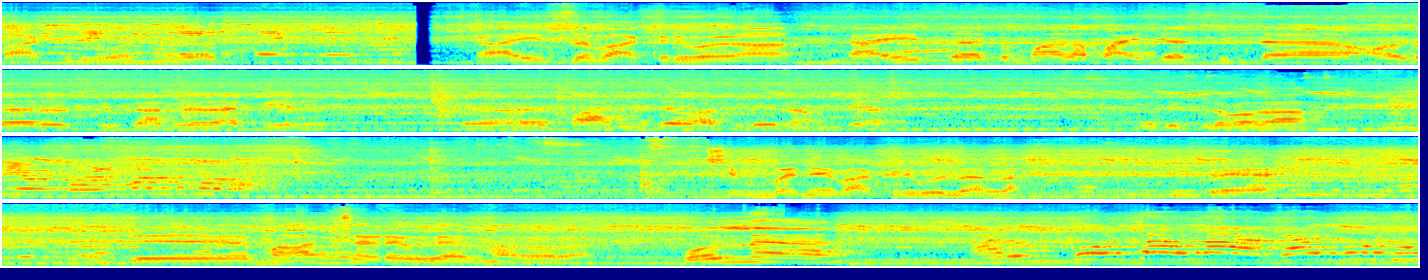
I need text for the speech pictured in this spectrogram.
भाकरी बनवतात. काहीच भाकरी बघा. काहीच तुम्हाला पाहिजे असतील तर ऑर्डर स्वीकारल्या जातील. तर पाण्याच्या भाकरी आहेत आमच्या. तर इकडे बघा. चिंबन आहे भाकरी बुजाला इकडे. ते माणसं ठेवल्यात मला बोल ना. अरे बोलता ना काय बोलू?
